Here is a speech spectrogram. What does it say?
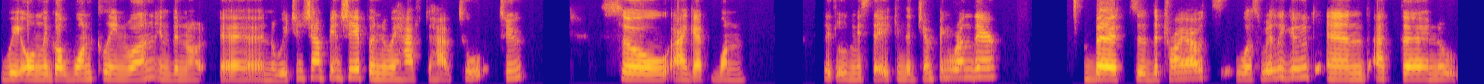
we only got one clean run in the Nor- uh, Norwegian Championship, and we have to have two. Two, so I got one little mistake in the jumping run there. But uh, the tryout was really good. And at the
